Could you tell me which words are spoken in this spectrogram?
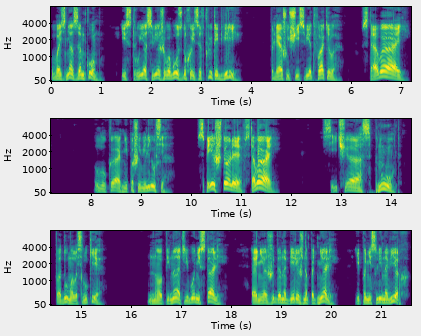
возня с замком и струя свежего воздуха из открытой двери, пляшущий свет факела. «Вставай!» Лука не пошевелился. «Спишь, что ли? Вставай!» «Сейчас пнут», — подумалось Луке. Но пинать его не стали, а неожиданно бережно подняли и понесли наверх.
